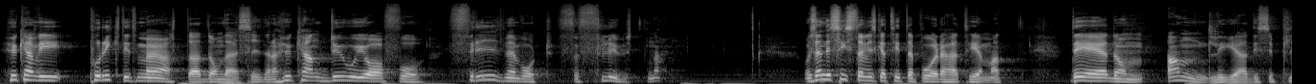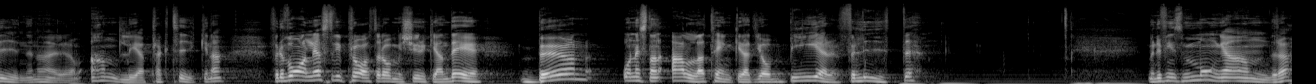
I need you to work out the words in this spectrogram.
Hur kan vi på riktigt möta de där sidorna? Hur kan du och jag få frid med vårt förflutna? Och sen det sista vi ska titta på i det här temat, det är de andliga disciplinerna, eller de andliga praktikerna. För det vanligaste vi pratar om i kyrkan, det är bön och nästan alla tänker att jag ber för lite. Men det finns många andra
